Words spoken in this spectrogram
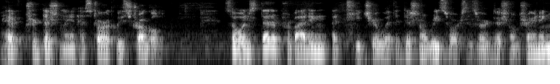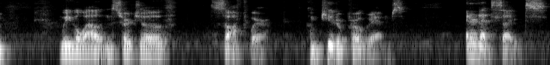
have traditionally and historically struggled so instead of providing a teacher with additional resources or additional training, we go out in search of software, computer programs, internet sites,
